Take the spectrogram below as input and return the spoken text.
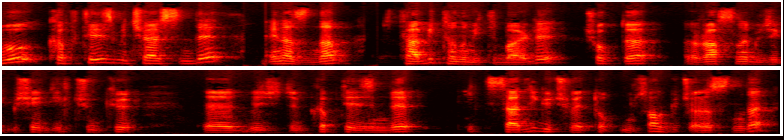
Bu kapitalizm içerisinde en azından kitabi tanım itibariyle çok da rastlanabilecek bir şey değil. Çünkü e, işte kapitalizmde iktisadi güç ve toplumsal güç arasında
